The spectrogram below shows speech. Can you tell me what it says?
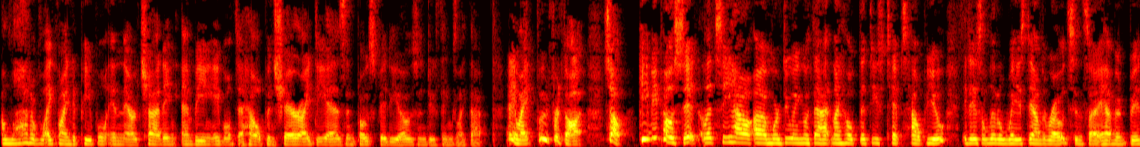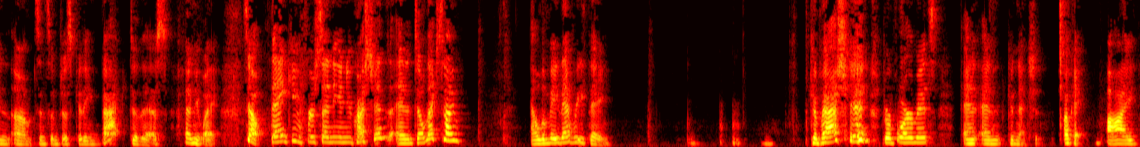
a lot of like-minded people in there chatting and being able to help and share ideas and post videos and do things like that. Anyway, food for thought. So keep me posted. Let's see how um, we're doing with that. And I hope that these tips help you. It is a little ways down the road since I haven't been, um, since I'm just getting back to this. Anyway, so thank you for sending in your questions. And until next time, elevate everything. Compassion, performance, and, and connection. Okay, bye.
